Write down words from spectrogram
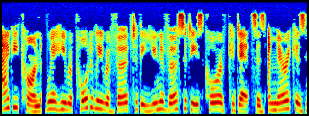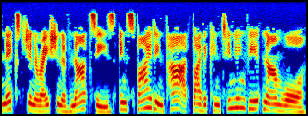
AggieCon, where he reportedly referred to the university's Corps of Cadets as America's next generation of Nazis, inspired in part by the continuing Vietnam War.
